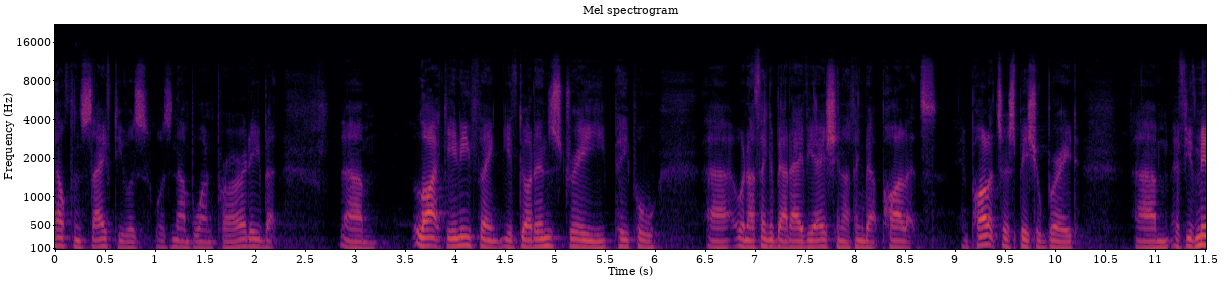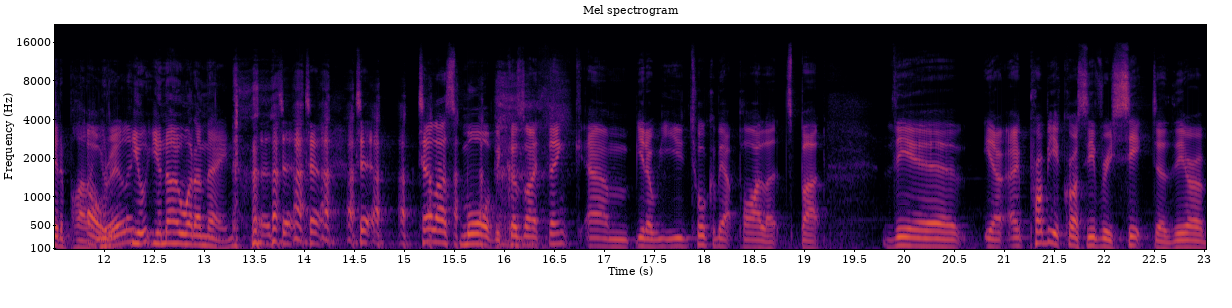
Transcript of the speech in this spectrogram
Health and safety was, was number one priority, but um, like anything, you've got industry people. Uh, when I think about aviation, I think about pilots, and pilots are a special breed. Um, if you've met a pilot, Oh, you, really? you, you know what I mean. Uh, t- t- t- tell us more because I think um, you know you talk about pilots, but there you know probably across every sector there are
